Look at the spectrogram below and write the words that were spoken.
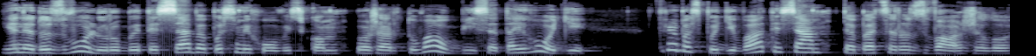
Я не дозволю робити себе посміховиськом, пожартував біса, та й годі. Треба сподіватися, тебе це розважило.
